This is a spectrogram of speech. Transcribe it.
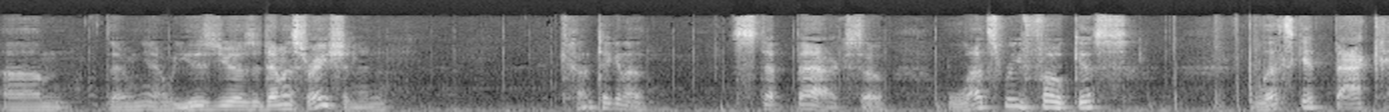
Um, then, you know, we used you as a demonstration and kind of taking a step back. So let's refocus. Let's get back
